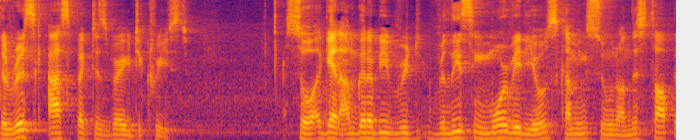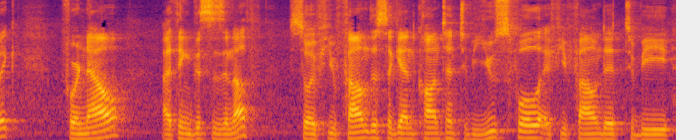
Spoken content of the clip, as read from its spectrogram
the risk aspect is very decreased. So again i'm going to be re releasing more videos coming soon on this topic. For now i think this is enough. So if you found this again content to be useful if you found it to be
